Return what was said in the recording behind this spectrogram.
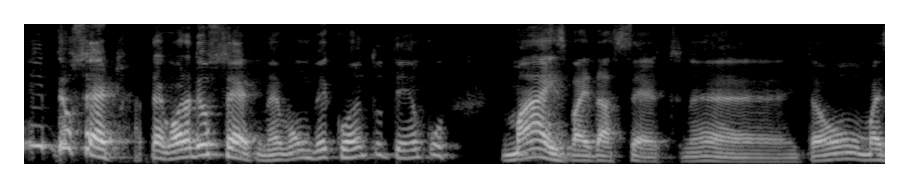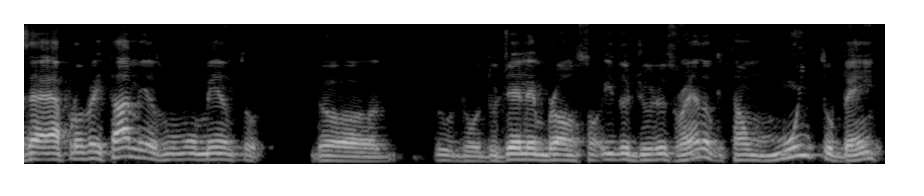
e deu certo. Até agora deu certo, né? Vamos ver quanto tempo mais vai dar certo, né? Então, mas é aproveitar mesmo o momento do, do, do, do Jalen Bronson e do Julius Randle, que estão muito bem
